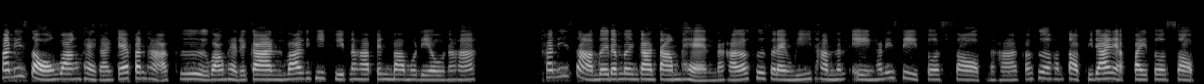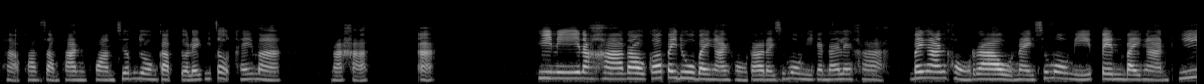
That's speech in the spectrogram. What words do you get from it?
ขั้นที่สองวางแผนการแก้ปัญหา คือ วางแผนโดยการวาดวิธีคิดนะคะ เป็นบาร์โมเดลนะคะ ขั้นที่ 3 เลยดำเนินการตามแผนนะคะ ก็คือแสดงวิธีทำนั่นเอง ขั้นที่ 4 ตรวจสอบนะคะ ก็คือคำตอบที่ได้เนี่ยไปตรวจสอบหาความสัมพันธ์ ความเชื่อมโยงกับตัวเลขที่โจทย์ให้มานะคะ ทีนี้นะคะเราก็ไปดูใบงานของเราในชั่วโมงนี้กันได้เลยค่ะ ใบงานของเราในชั่วโมงนี้เป็นใบงานที่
